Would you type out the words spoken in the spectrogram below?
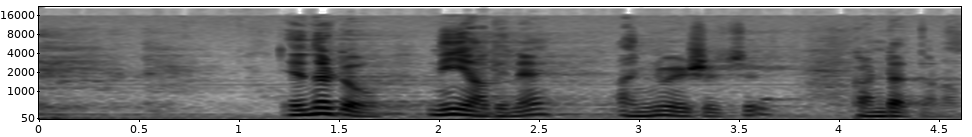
എന്നിട്ടോ നീ അതിനെ അന്വേഷിച്ച് കണ്ടെത്തണം.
